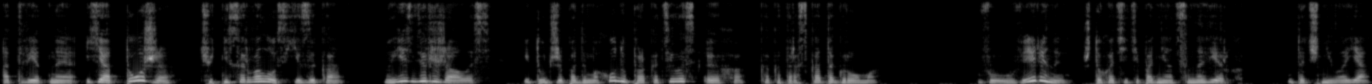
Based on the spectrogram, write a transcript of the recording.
Ответное «я тоже» чуть не сорвалось с языка, но я сдержалась, и тут же по дымоходу прокатилось эхо, как от раската грома. «Вы уверены, что хотите подняться наверх?» — уточнила я.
